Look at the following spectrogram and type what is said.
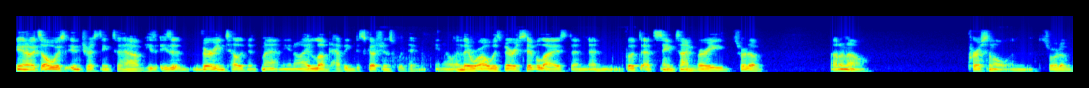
You know, it's always interesting to have. He's he's a very intelligent man. You know, I loved having discussions with him. You know, and they were always very civilized and and but at the same time very sort of, I don't know, personal and sort of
